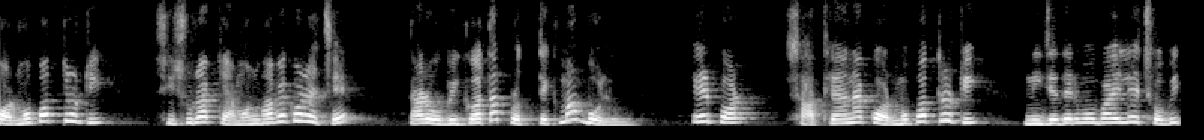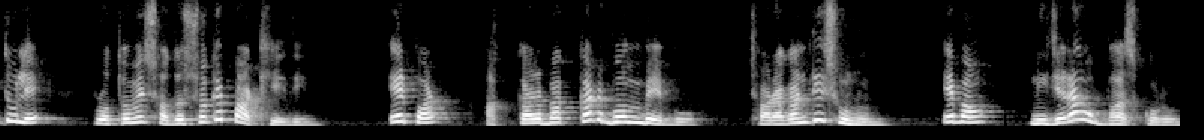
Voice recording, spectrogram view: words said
কর্মপত্রটি শিশুরা কেমনভাবে করেছে তার অভিজ্ঞতা প্রত্যেক মা বলুন। এরপর সাথে আনা কর্মপত্রটি নিজেদের মোবাইলে ছবি তুলে প্রথমে সদস্যকে পাঠিয়ে দিন। এরপর আক্কার বাক্কার বোম্বে বো ছড়া গানটি শুনুন এবং নিজেরা অভ্যাস করুন।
